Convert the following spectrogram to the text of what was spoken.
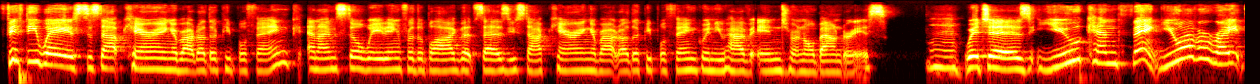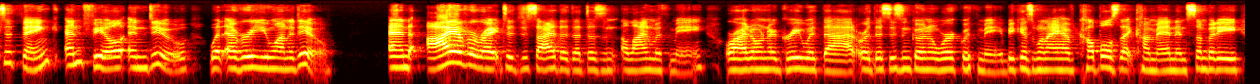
50 ways to stop caring about other people think. And I'm still waiting for the blog that says you stop caring about other people think when you have internal boundaries. Mm. Which is you can think, you have a right to think and feel and do whatever you want to do. And I have a right to decide that that doesn't align with me, or I don't agree with that, or this isn't going to work with me. Because when I have couples that come in and somebody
